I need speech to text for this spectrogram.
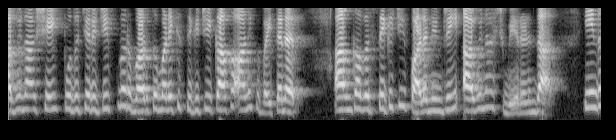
அவினாஷை புதுச்சேரி ஜிப்மர் மருத்துவமனைக்கு சிகிச்சைக்காக அனுப்பி வைத்தனர். அங்கு அவர் சிகிச்சை பலனின்றி அவினாஷ் உயிரிழந்தார். இந்த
